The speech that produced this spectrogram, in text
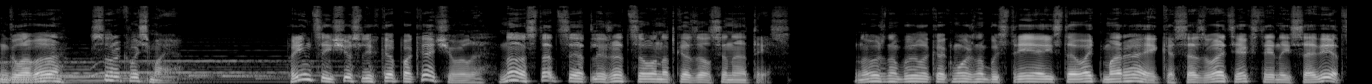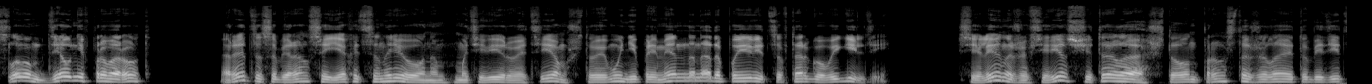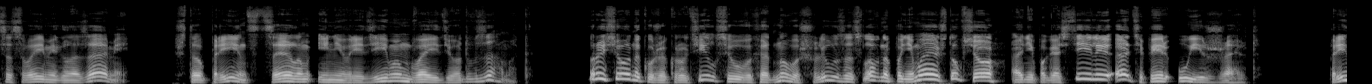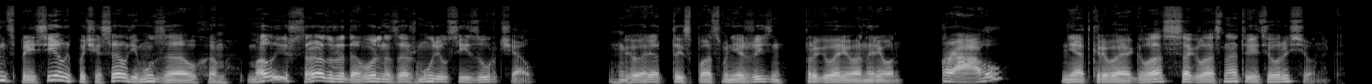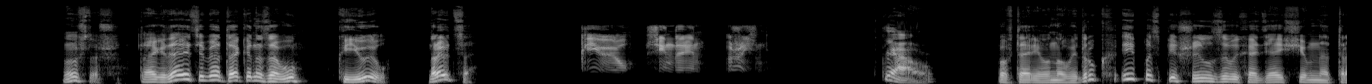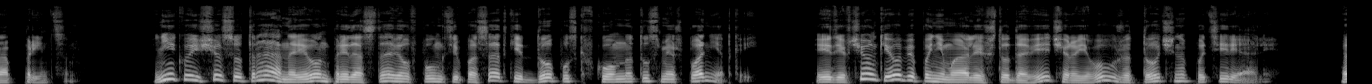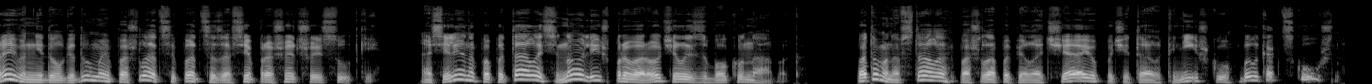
Глава 48 Принца еще слегка покачивало, но остаться и отлежаться он отказался на отрез. Нужно было как можно быстрее арестовать Мараика, созвать экстренный совет, словом, дел не в проворот. Редзо собирался ехать с Анарионом, мотивируя тем, что ему непременно надо появиться в торговой гильдии. Селена же всерьез считала, что он просто желает убедиться своими глазами, что принц целым и невредимым войдет в замок. Рысенок уже крутился у выходного шлюза, словно понимая, что все, они погостили, а теперь уезжают. Принц присел и почесал ему за ухом. Малыш сразу же довольно зажмурился и заурчал. — Говорят, ты спас мне жизнь, — проговорил Анарион. — Прау? Не открывая глаз, согласно ответил рысенок. — Ну что ж, тогда я тебя так и назову. Кьюил. Нравится? «Кяу», — повторил новый друг и поспешил за выходящим на трап принцем. Нику еще с утра Нарион предоставил в пункте посадки допуск в комнату с межпланеткой. И девчонки обе понимали, что до вечера его уже точно потеряли. Рейвен, недолго думая, пошла отсыпаться за все прошедшие сутки. А Селена попыталась, но лишь проворочилась сбоку на бок. Потом она встала, пошла попила чаю, почитала книжку, было как-то скучно.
